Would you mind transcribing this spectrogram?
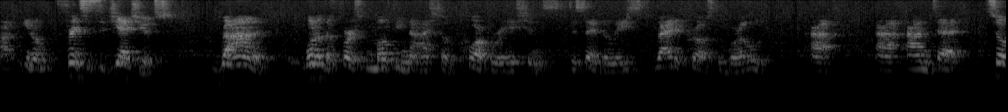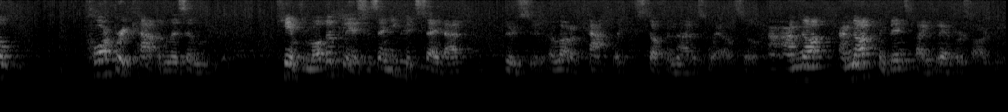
Uh, you know, for instance, the Jesuits ran one of the first multinational corporations, to say the least, right across the world, uh, uh, and uh, so corporate capitalism came from other places, and you could say that there's a lot of Catholic stuff in that as well. So I- I'm not, I'm not convinced by Weber's arguments.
